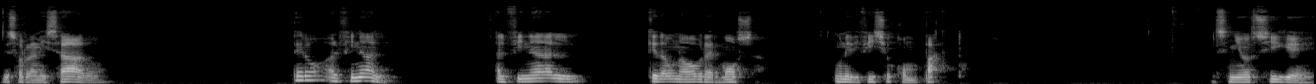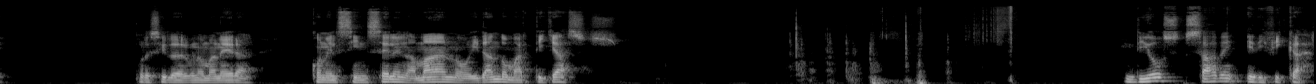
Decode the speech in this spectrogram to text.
desorganizado, pero al final, al final queda una obra hermosa, un edificio compacto. El Señor sigue, por decirlo de alguna manera, con el cincel en la mano y dando martillazos. Dios sabe edificar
